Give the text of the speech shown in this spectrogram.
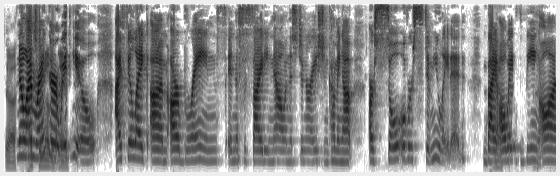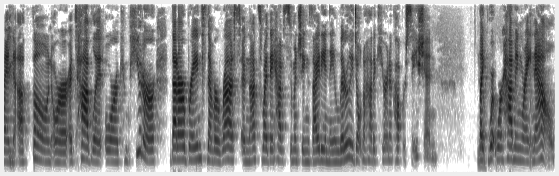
but uh, no, I'm right there day. with you. I feel like um, our brains in the society now, in this generation coming up, are so overstimulated by yeah. always being on a phone or a tablet or a computer that our brains never rest, and that's why they have so much anxiety and they literally don't know how to carry in a conversation like what we're having right now.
